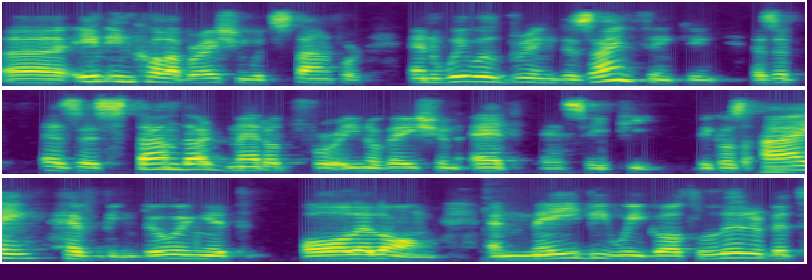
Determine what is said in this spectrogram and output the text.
uh, in, in collaboration with Stanford, and we will bring design thinking as a as a standard method for innovation at SAP because mm. I have been doing it all along. And maybe we got a little bit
